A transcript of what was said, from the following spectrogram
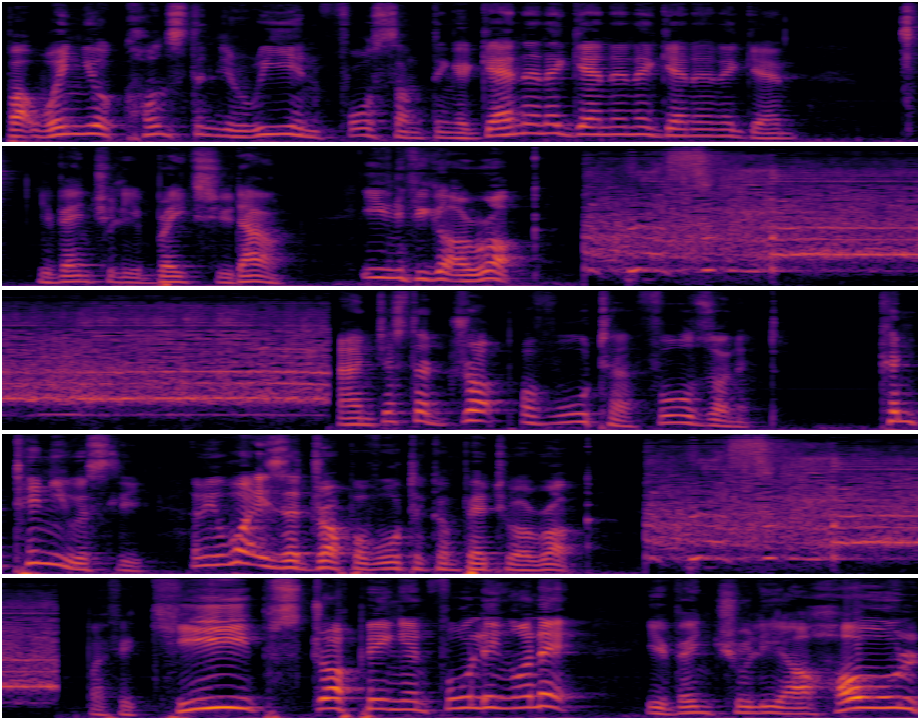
But when you're constantly reinforce something again and again and again and again, eventually it breaks you down. Even if you got a rock. And just a drop of water falls on it. Continuously. I mean, what is a drop of water compared to a rock? But if it keeps dropping and falling on it, eventually a hole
